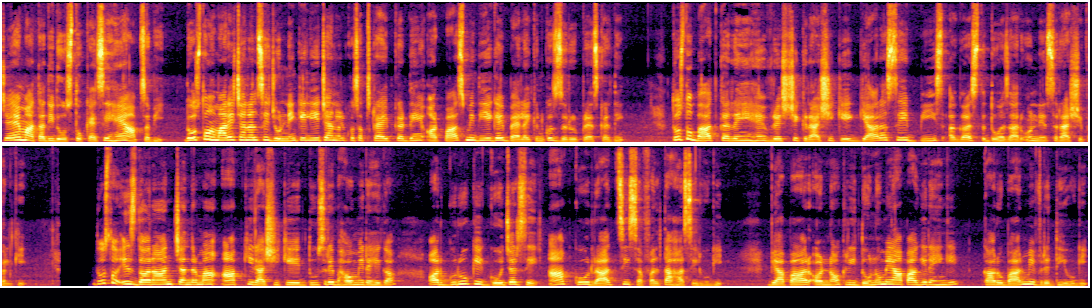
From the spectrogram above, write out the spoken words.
जय माता दी दोस्तों, कैसे हैं आप सभी? दोस्तों, हमारे चैनल से जुड़ने के लिए चैनल को सब्सक्राइब कर दें और पास में दिए गए बेल आइकन को ज़रूर प्रेस कर दें। दोस्तों, बात कर रहे हैं वृश्चिक राशि के 11 से 20 अगस्त 2019 राशिफल की। दोस्तों, इस दौरान चंद्रमा आपकी राशि के दूसरे भाव में रहेगा और गुरु के गोचर से आपको राजसी सफलता हासिल होगी। व्यापार और नौकरी दोनों में आप आगे रहेंगे, कारोबार में वृद्धि होगी।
